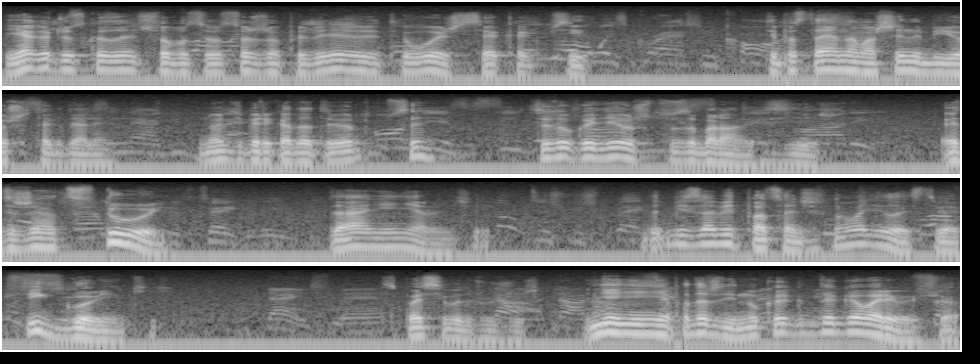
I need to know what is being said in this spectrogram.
Я хочу сказать, что после восточного побережья ты воешь себя как псих. Ты постоянно машины бьешь и так далее. Но теперь, когда ты вернулся, ты только делаешь, что за баранкой сидишь. Это же отстой! Да, не нервничай. Да без обид, пацанчик, наводила из тебя. Фиговенький. Спасибо, дружище. Не-не-не, подожди, ну как договаривай все.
